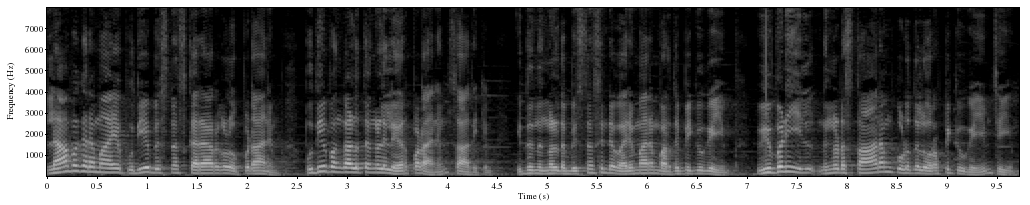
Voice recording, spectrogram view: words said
ലാഭകരമായ പുതിയ ബിസിനസ് കരാറുകൾ ഒപ്പിടാനും പുതിയ പങ്കാളിത്തങ്ങളിൽ ഏർപ്പെടാനും സാധിക്കും. ഇത് നിങ്ങളുടെ ബിസിനസിന്റെ വരുമാനം വർദ്ധിപ്പിക്കുകയും വിപണിയിൽ നിങ്ങളുടെ സ്ഥാനം കൂടുതൽ ഉറപ്പിക്കുകയും ചെയ്യും.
